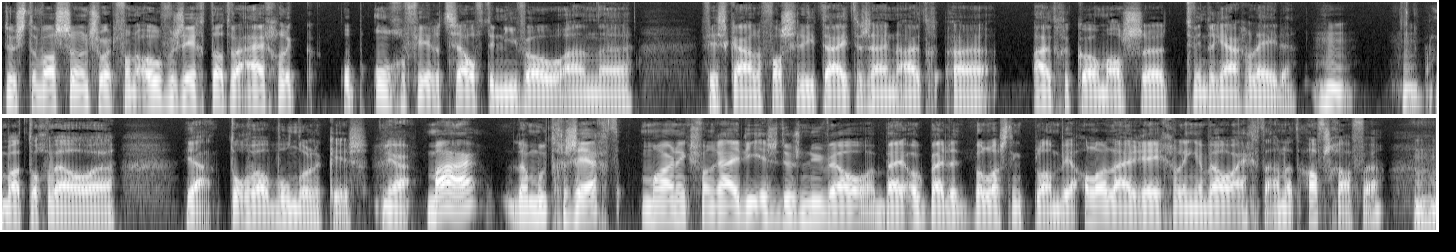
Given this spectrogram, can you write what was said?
Dus er was zo'n soort van overzicht dat we eigenlijk op ongeveer hetzelfde niveau aan eh, fiscale faciliteiten zijn uit, eh, uitgekomen als eh 20 jaar geleden. Hm. Wat toch wel, ja, toch wel wonderlijk is. Ja. Maar, dan moet gezegd, Marnix van Rij die is dus nu wel, bij, ook bij het belastingplan, weer allerlei regelingen wel echt aan het afschaffen. Mhm.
